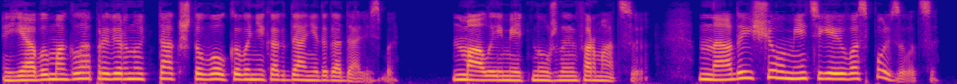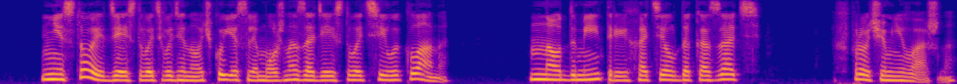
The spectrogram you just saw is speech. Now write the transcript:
Я бы могла провернуть так, что Волковы никогда не догадались бы. Мало иметь нужную информацию. Надо еще уметь ею воспользоваться. Не стоит действовать в одиночку, если можно задействовать силы клана. Но Дмитрий хотел доказать... Впрочем, неважно.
